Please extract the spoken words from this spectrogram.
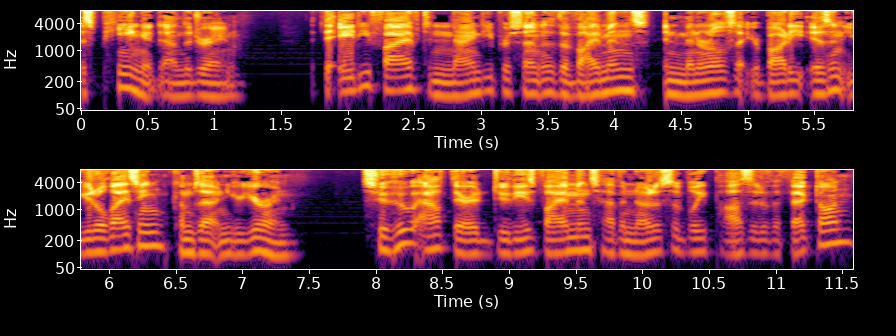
is peeing it down the drain. The 85 to 90% of the vitamins and minerals that your body isn't utilizing comes out in your urine. So who out there do these vitamins have a noticeably positive effect on?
